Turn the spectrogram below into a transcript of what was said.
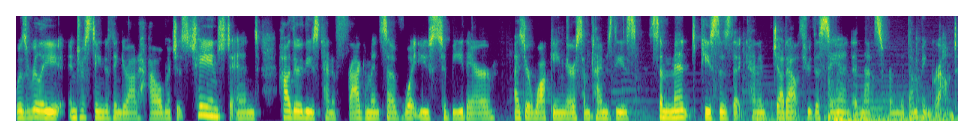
was really interesting to think about how much it's changed and how there are these kind of fragments of what used to be there as you're walking. There are sometimes these cement pieces that kind of jut out through the sand and that's from the dumping ground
